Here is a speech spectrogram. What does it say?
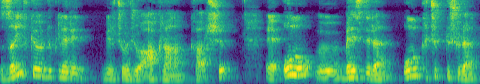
zayıf gördükleri bir çocuğa, akrana karşı e, onu e, bezdiren, onu küçük düşüren,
